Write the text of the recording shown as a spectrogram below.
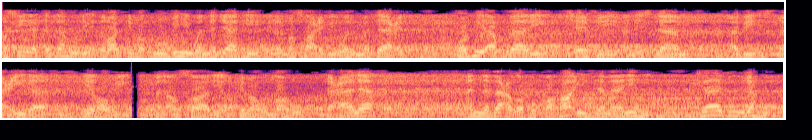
وسيلة له لإدراك مطلوبه والنجاة من المصاعب والمتاعب. وفي أخبار شيخ الإسلام أبي إسماعيل الهروي الأنصاري رحمه الله تعالى أن بعض فقهاء زمانه كادوا له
